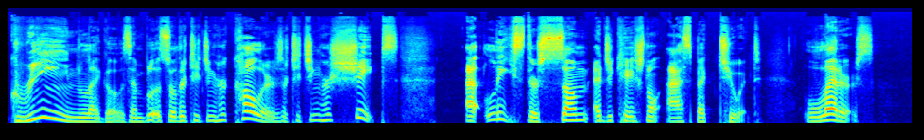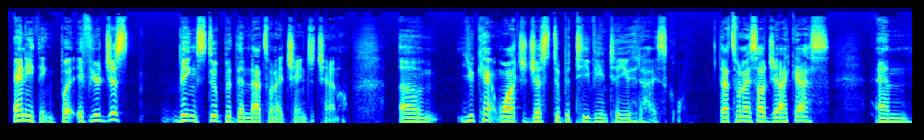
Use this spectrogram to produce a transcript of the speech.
green Legos and blue. So they're teaching her colors. They're teaching her shapes at least there's some educational aspect to it. Letters, anything. But if you're just being stupid, then that's when I change the channel. Um, you can't watch just stupid TV until you hit high school. That's when I saw Jackass, and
